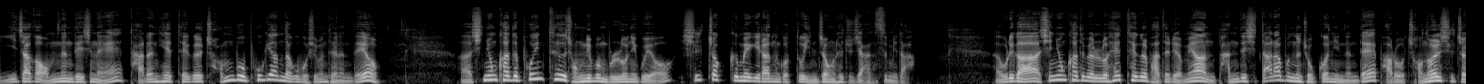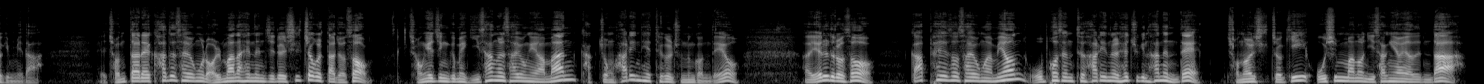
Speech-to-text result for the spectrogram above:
이자가 없는 대신에 다른 혜택을 전부 포기한다고 보시면 되는데요. 아, 신용카드 포인트 적립은 물론이고요. 실적 금액이라는 것도 인정을 해주지 않습니다. 아, 우리가 신용카드별로 혜택을 받으려면 반드시 따라붙는 조건이 있는데 바로 전월 실적입니다. 예, 전달에 카드 사용을 얼마나 했는지를 실적을 따져서 정해진 금액 이상을 사용해야만 각종 할인 혜택을 주는 건데요. 아, 예를 들어서 카페에서 사용하면 5% 할인을 해주긴 하는데 전월 실적이 50만 원 이상이어야 된다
